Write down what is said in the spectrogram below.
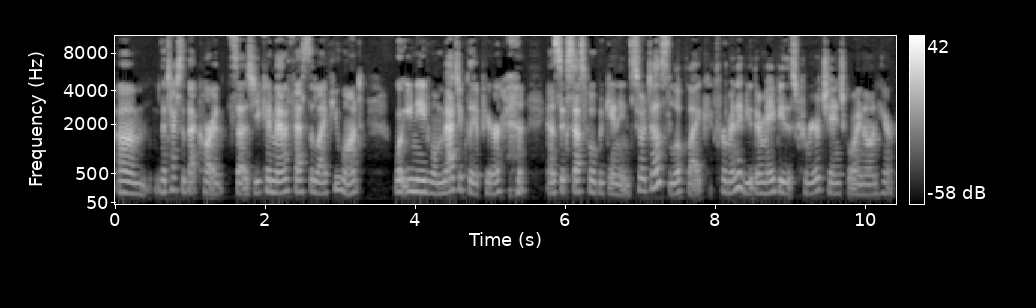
Um, the text of that card says, "You can manifest the life you want. What you need will magically appear, and successful beginnings." So it does look like for many of you there may be this career change going on here.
